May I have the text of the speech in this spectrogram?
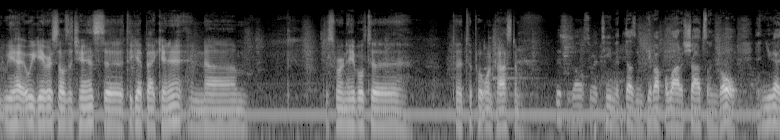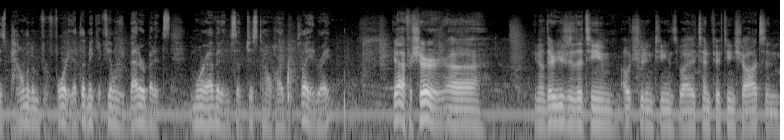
we had we gave ourselves a chance to to get back in it and um, just weren't able to, to to put one past them. This is also a team that doesn't give up a lot of shots on goal, and you guys pounded them for 40. That doesn't make you feel any better, but it's more evidence of just how hard you played, right? Yeah, for sure. Uh, you know, they're usually the team out shooting teams by 10, 15 shots, and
